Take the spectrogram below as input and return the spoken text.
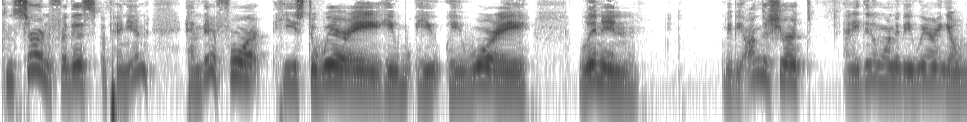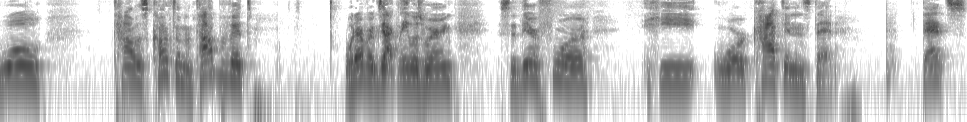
concerned for this opinion, and therefore he used to wear a he he he wore a linen maybe undershirt, and he didn't want to be wearing a wool talis katan on top of it, whatever exactly he was wearing. So therefore, he wore cotton instead. That's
